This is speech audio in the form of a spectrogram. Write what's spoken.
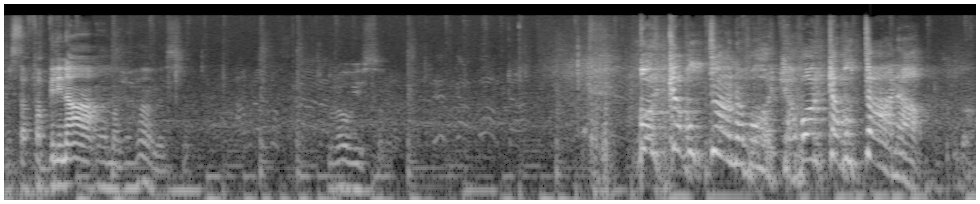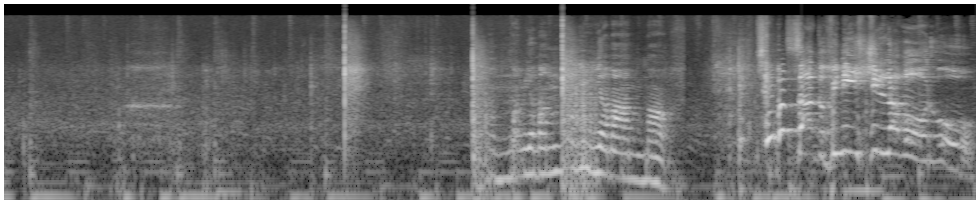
Mi sta a far avvelenare Ah, ma c'è James. Non l'avevo visto. Porca puttana porca Porca puttana Mamma mia mamma mia mamma Passato finisci il lavoro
